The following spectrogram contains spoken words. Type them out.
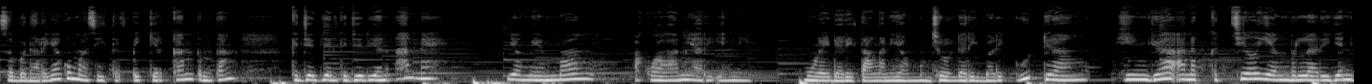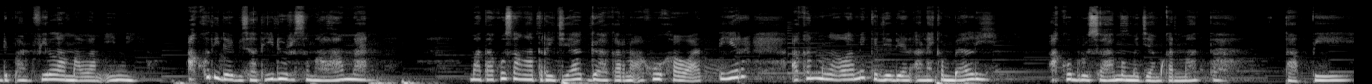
sebenarnya aku masih terpikirkan tentang kejadian-kejadian aneh yang memang aku alami hari ini. Mulai dari tangan yang muncul dari balik gudang, hingga anak kecil yang berlarian di depan villa malam ini. Aku tidak bisa tidur semalaman mataku sangat terjaga karena aku khawatir akan mengalami kejadian aneh kembali. Aku berusaha memejamkan mata, tapi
